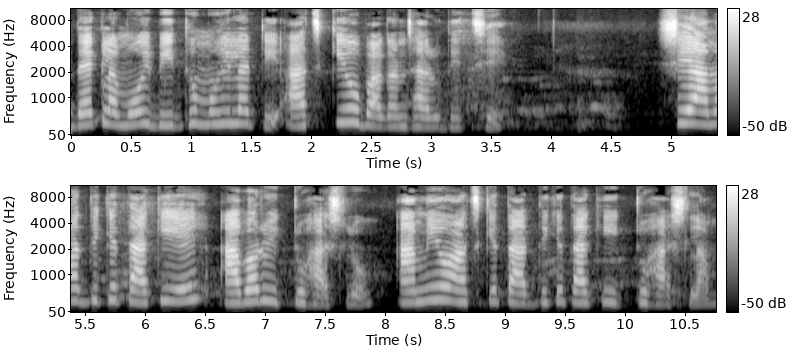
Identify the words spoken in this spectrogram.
দেখলাম ওই বৃদ্ধ মহিলাটি আজকেও বাগান ঝাড়ু দিচ্ছে। সে আমার দিকে তাকিয়ে আবারও একটু হাসলো। আমিও আজকে তার দিকে তাকিয়ে একটু হাসলাম।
